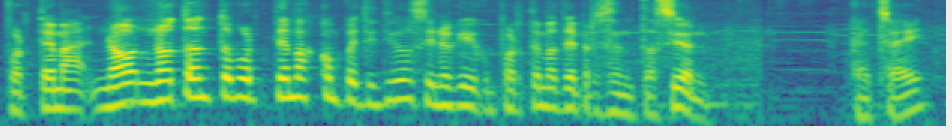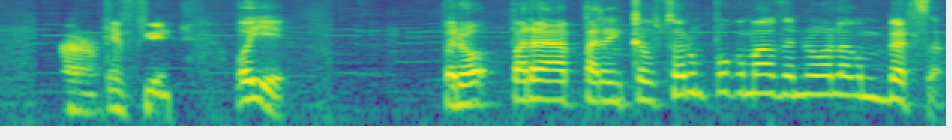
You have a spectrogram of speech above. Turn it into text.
por temas, no, no tanto por temas competitivos, sino que por temas de presentación, ¿cachai? En fin, oye, pero para, para encauzar un poco más de nuevo la conversa,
